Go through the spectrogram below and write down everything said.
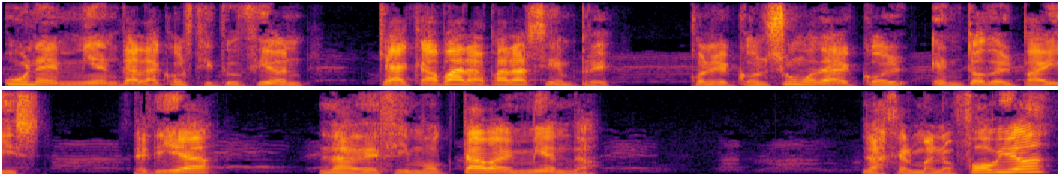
una enmienda a la Constitución que acabara para siempre con el consumo de alcohol en todo el país. Sería la decimoctava enmienda. La germanofobia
